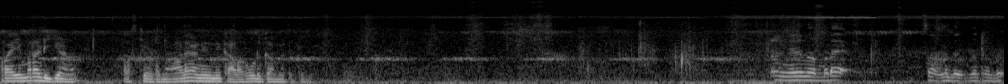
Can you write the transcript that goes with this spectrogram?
പ്രൈമർ അടിക്കുകയാണ് ഫസ്റ്റ് തൊട്ട്. നാളെയാണ് ഇതിന് കളർ കൊടുക്കാൻ പറ്റത്തുള്ളൂ. അങ്ങനെ നമ്മുടെ സാധനം തീർന്നിട്ടുണ്ട്.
